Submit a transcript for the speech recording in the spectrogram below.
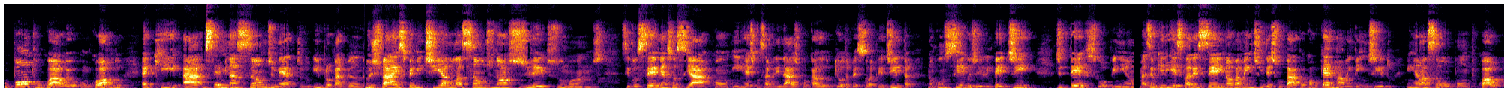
O ponto o qual eu concordo é que a disseminação de método e propaganda nos faz permitir a anulação de nossos direitos humanos. Se você me associar com irresponsabilidade por causa do que outra pessoa acredita, não consigo te impedir de ter sua opinião. Mas eu queria esclarecer e novamente me desculpar por qualquer mal entendido em relação ao ponto qual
